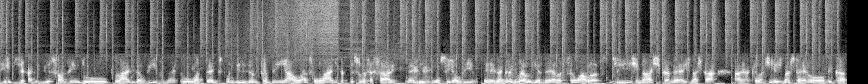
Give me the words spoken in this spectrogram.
redes de academias fazendo lives ao vivo, né? Ou até disponibilizando também aulas online para as pessoas acessarem, né? Mesmo que não seja ao vivo. É, na grande maioria delas são aulas de ginástica, né? Ginástica aquela antiga ginástica aeróbica,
